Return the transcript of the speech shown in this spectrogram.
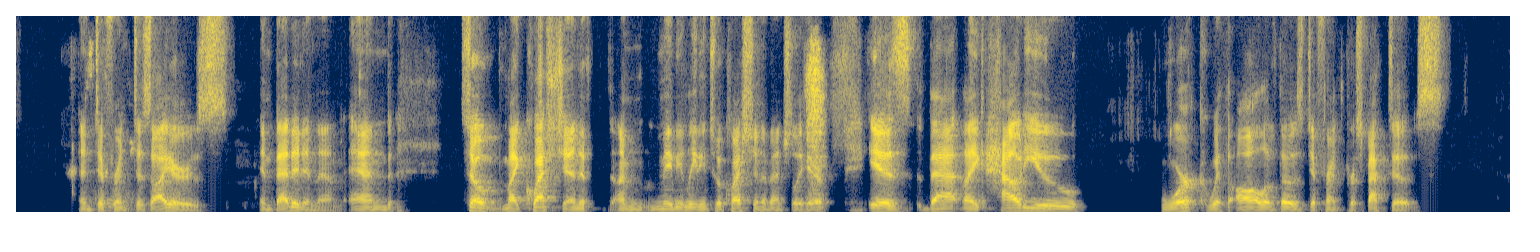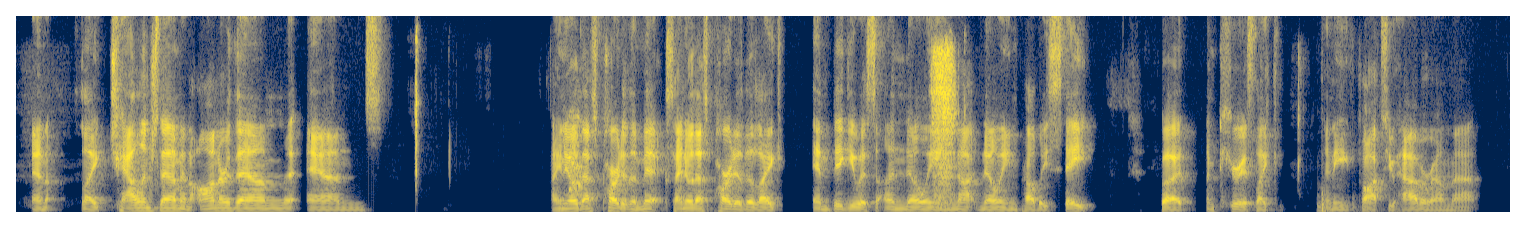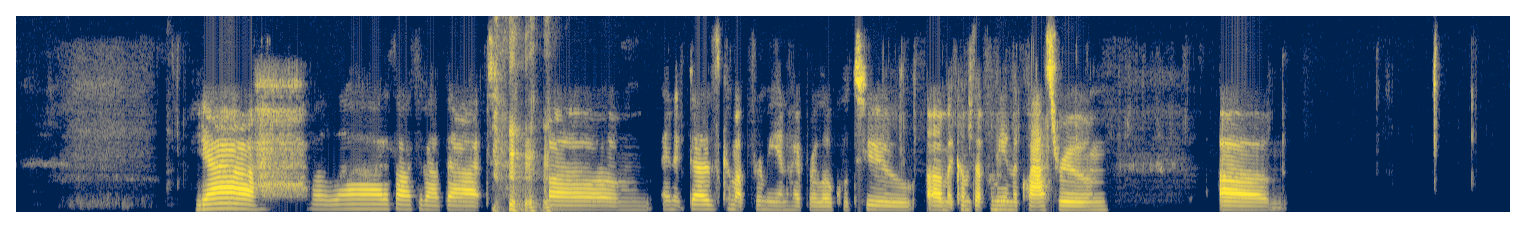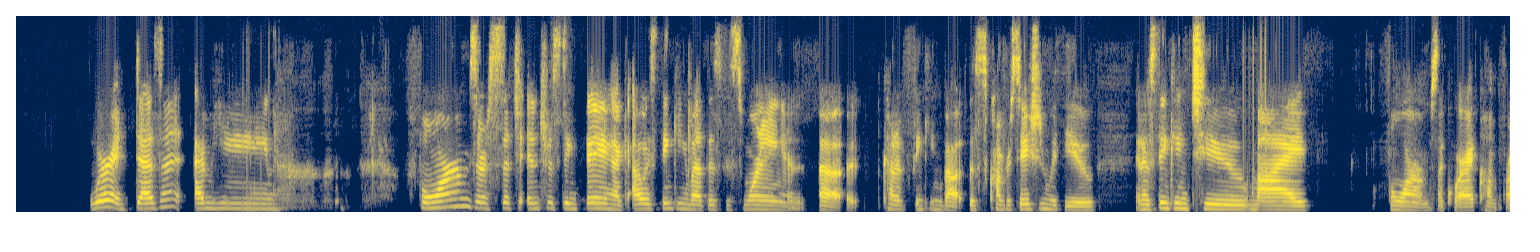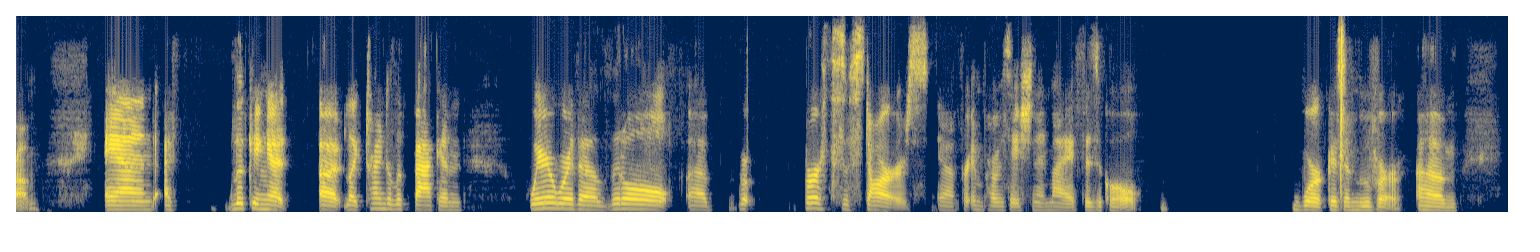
and different desires embedded in them. And so my question, if I'm maybe leading to a question eventually here, is that like how do you work with all of those different perspectives and like challenge them and honor them and I know that's part of the mix. I know that's part of the like ambiguous, unknowing, not knowing probably state. But I'm curious, like any thoughts you have around that? Yeah, a lot of thoughts about that. um, and it does come up for me in hyperlocal too. Um, it comes up for me in the classroom. Um, where it doesn't, I mean, forms are such an interesting thing. Like I was thinking about this this morning and uh, kind of thinking about this conversation with you, and I was thinking to my forms, like where I come from, and I looking at uh, like trying to look back and where were the little uh, births of stars uh, for improvisation in my physical work as a mover. Um,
